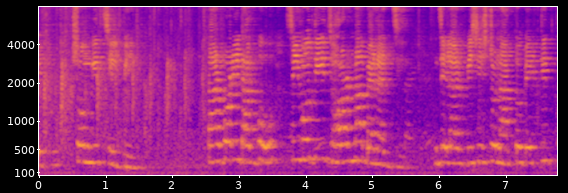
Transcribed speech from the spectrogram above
এবং, সংগীত শিল্পী। তারপরে ডাকবো শ্রীমতী ঝর্ণা ব্যানার্জি, জেলার বিশিষ্ট নাট্য ব্যক্তিত্ব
